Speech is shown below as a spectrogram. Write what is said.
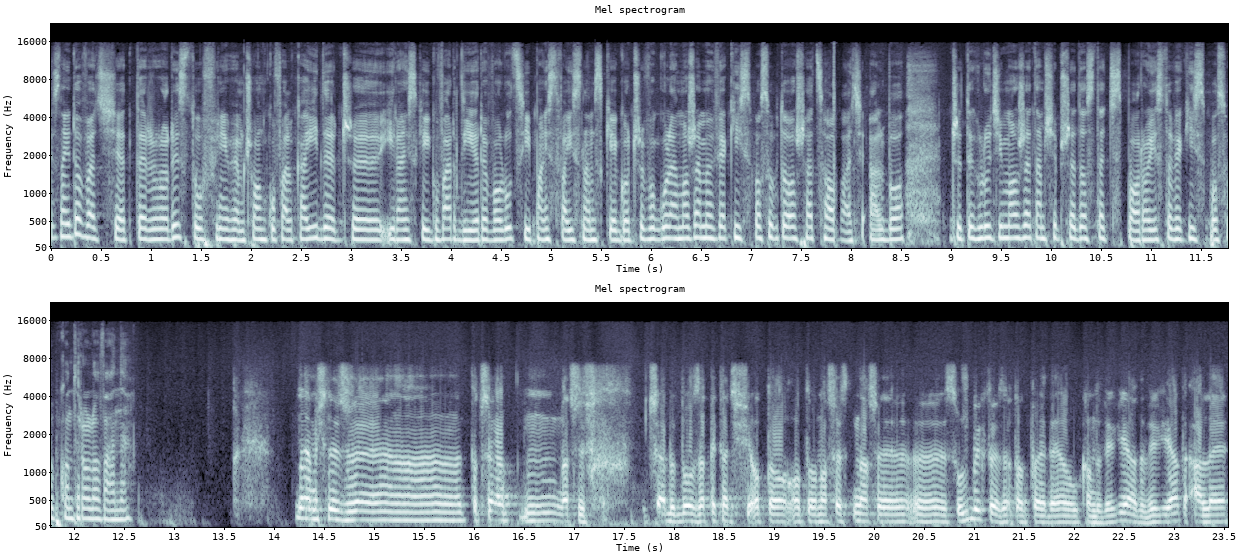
znajdować się terrorystów, nie wiem, członków Al-Kaidy czy irańskiej gwardii rewolucji państwa islamskiego? Czy w ogóle możemy w jakiś sposób to oszacować? Albo czy tych ludzi może tam się przedostać sporo? Jest to w jakiś sposób kontrolowane? No ja myślę, że e, to trzeba, mm, znaczy, trzeba by było zapytać o to, o to nasze, nasze e, służby, które za to odpowiadają, kontrwywiad, wywiad, ale,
